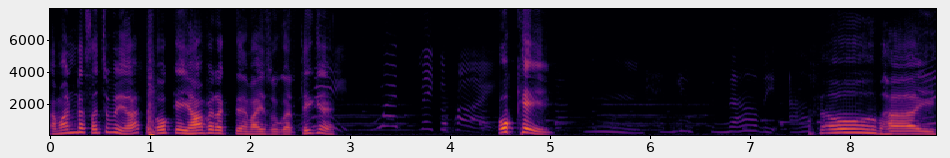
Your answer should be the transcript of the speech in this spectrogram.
अमांडा सच में यार। ओके यहाँ पे रखते हैं भाई सुगर ठीक है. Okay Oh, bye.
